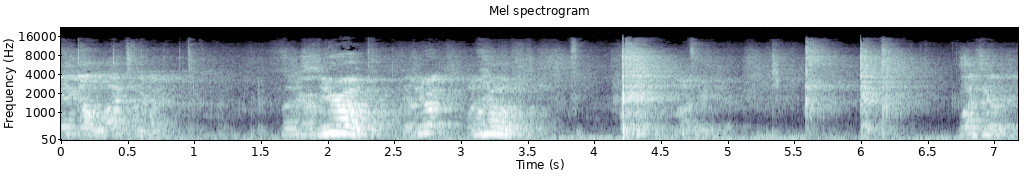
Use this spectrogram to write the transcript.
Guys got what or no? Zero. Zero. One oh. Come on, reach it. One zero. Two.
